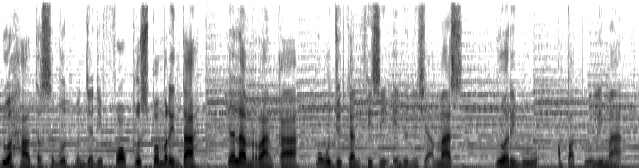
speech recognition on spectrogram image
dua hal tersebut menjadi fokus pemerintah dalam rangka mewujudkan visi Indonesia Emas 2045.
